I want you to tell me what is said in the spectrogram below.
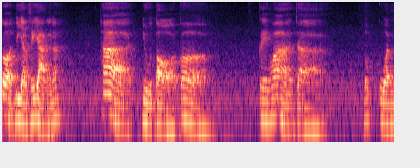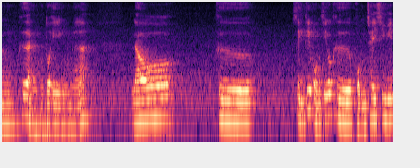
ก็ดีอย่างเสียอย่างนะ ถ้าอยู่ต่อก็เกรงว่าจะรบกวนเพื่อนของตัวเองนะ แล้ว คือสิ่งที่ผมคิดก็คือผมใช้ชีวิต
